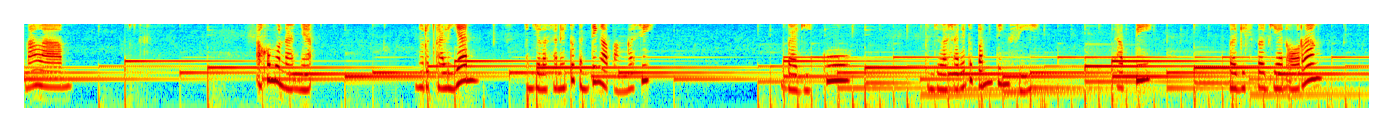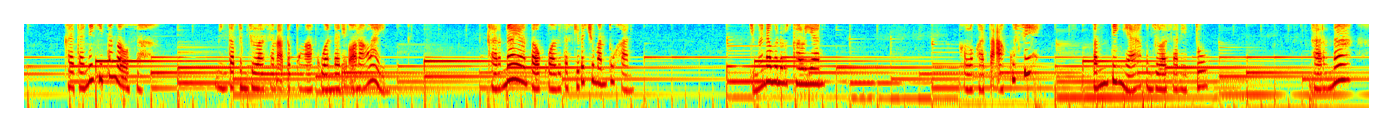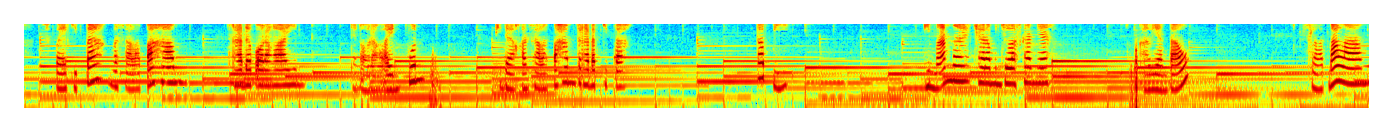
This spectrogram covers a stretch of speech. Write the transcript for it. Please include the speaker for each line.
Speaker 1: malam. Aku mau nanya, menurut kalian penjelasan itu penting apa enggak sih? Bagiku, penjelasan itu penting sih. Tapi bagi sebagian orang, katanya kita nggak usah minta penjelasan atau pengakuan dari orang lain. Karena yang tahu kualitas kita cuma Tuhan. Gimana menurut kalian? Kalau kata aku sih, penting ya penjelasan itu. Karena supaya kita nggak salah paham terhadap orang lain dan orang lain pun tidak akan salah paham terhadap kita. Tapi gimana cara menjelaskannya? Kalian tahu? Selamat malam.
